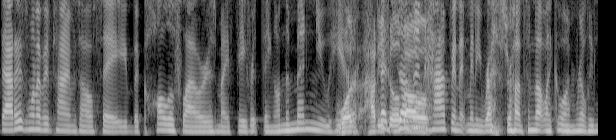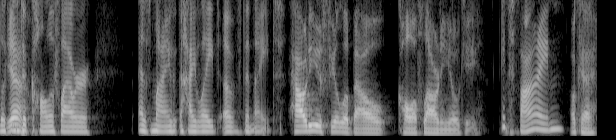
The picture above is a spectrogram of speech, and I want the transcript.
that is one of the times I'll say the cauliflower is my favorite thing on the menu here. What- how do you that feel doesn't about- happen at many restaurants. I'm not like, oh, I'm really looking Yeah. to cauliflower as my highlight of the night. How do you feel about cauliflower gnocchi? It's fine. Okay.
